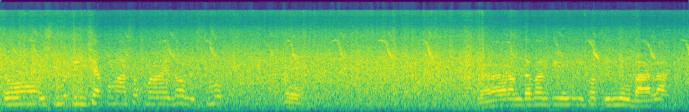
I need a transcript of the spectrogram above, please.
So, smooth din siya pumasok mga idol. Smooth. Oh. Nararamdaman ko yung ikot din yung bala.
